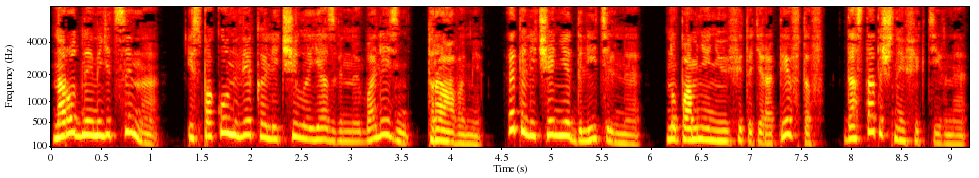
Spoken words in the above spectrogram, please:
Народная медицина испокон века лечила язвенную болезнь травами. Это лечение длительное, но, по мнению фитотерапевтов, достаточно эффективное.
